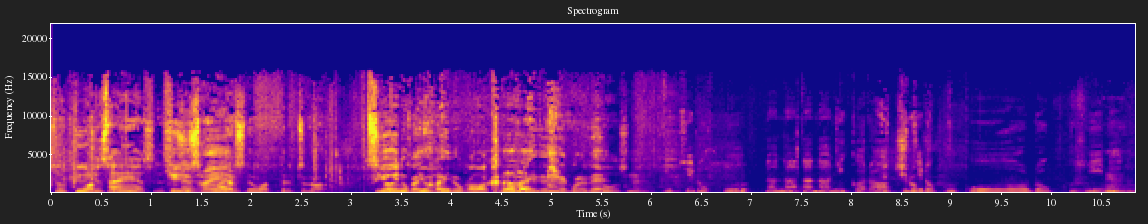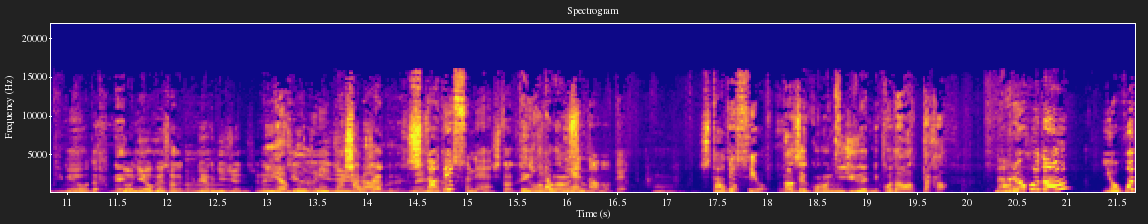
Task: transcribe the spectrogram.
そう終わって。93円安ですね。93円安で終わってるっていうのは、強いのか弱いのかわからないですね、これね。そうですね。16772から16 16562なので、微妙だよね。だから200円下げたら220円ですよね。220 10円だから。弱ですね。下ですね。下です。っていうことなんで。す200よ円なので、下ですよ。なぜこの20円にこだわったか。なるほど横だ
